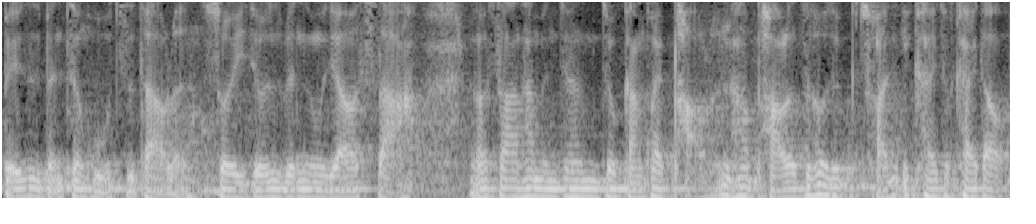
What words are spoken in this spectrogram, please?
被日本政府知道了，所以就日本政府就要杀，然后杀他们，这样就赶快跑了，然后跑了之后，就船一开就开到，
